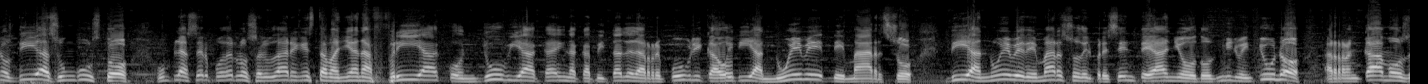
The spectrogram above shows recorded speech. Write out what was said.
Buenos días, un gusto, un placer poderlos saludar en esta mañana fría, con lluvia acá en la capital de la República, hoy día 9 de marzo. Día 9 de marzo del presente año 2021, arrancamos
